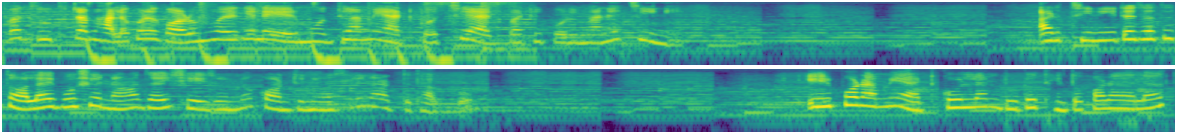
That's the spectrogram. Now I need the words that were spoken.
এবার দুধটা ভালো করে গরম হয়ে গেলে এর মধ্যে আমি অ্যাড করছি এক বাটি পরিমাণে চিনি। আর চিনিটা যাতে তলায় বসে না যায় সেই জন্য কন্টিনিউয়াসলি নাড়তে থাকব। এরপর আমি অ্যাড করলাম দুটো থেঁতো করা এলাচ।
